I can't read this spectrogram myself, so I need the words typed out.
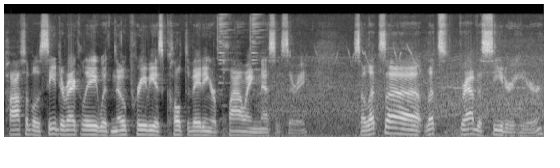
possible to seed directly with no previous cultivating or plowing necessary. So let's, uh, let's grab the seeder here.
